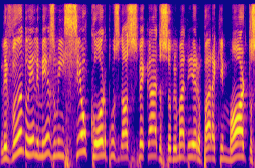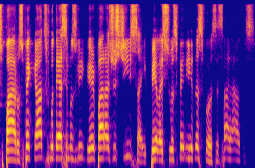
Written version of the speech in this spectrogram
Levando ele mesmo em seu corpo os nossos pecados sobre o madeiro, para que, mortos para os pecados, pudéssemos viver para a justiça, e pelas suas feridas fossem sarados.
